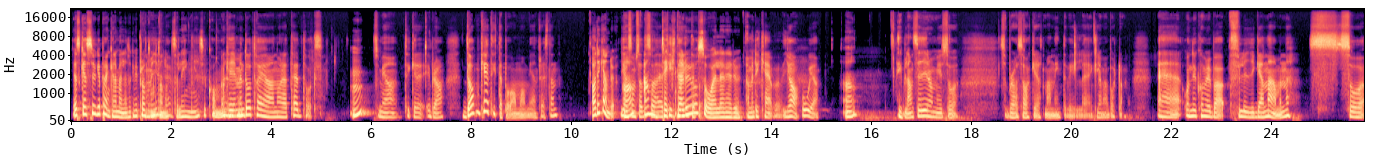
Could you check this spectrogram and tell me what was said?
Jag ska suga på den karamellen så kan vi prata om något annat så länge. Så kommer Okej, den. men då tar jag några TED-talks. Mm. Som jag tycker är bra. De kan jag titta på om och om igen förresten. Ja, det kan du. Ja, Ja, som sagt, jag Antecknar du på- och så eller är du? Ja, men det kan jag. Ja, oh ja. Ja. Ibland säger de ju så, så bra saker att man inte vill eh, glömma bort dem. Eh, och nu kommer det bara flyga namn. Så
